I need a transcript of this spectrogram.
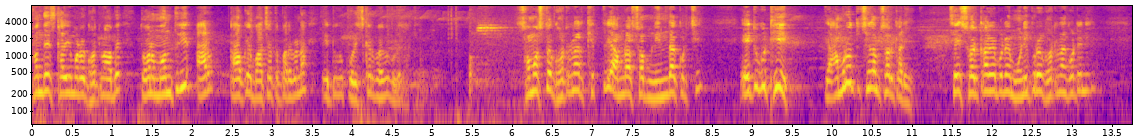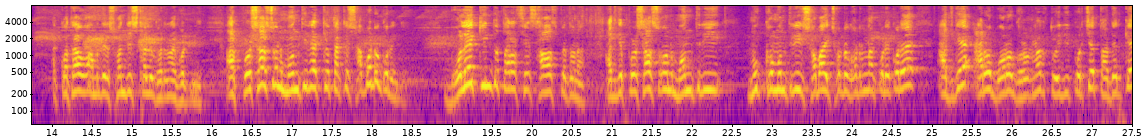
সন্দেশখালীর মতো ঘটনা হবে। তখন মন্ত্রী আর কাউকে বাঁচাতে পারবে না এটুকু পরিষ্কারভাবে বলে রাখলাম। সমস্ত ঘটনার ক্ষেত্রে আমরা সব নিন্দা করছি। এইটুকু ঠিক যে আমরাও তো ছিলাম সরকারে। সেই সরকারের পরে মণিপুরের ঘটনা ঘটেনি কোথাও আমাদের সন্দেশকালীয় ঘটনা ঘটেনি। আর প্রশাসন মন্ত্রীরা কেউ তাকে সাপোর্টও করেনি। বলে কিন্তু তারা সে সাহস পেত না। আজকে প্রশাসন, মন্ত্রী, মুখ্যমন্ত্রী সবাই ছোট ঘটনা করে করে আজকে আরও বড় ঘটনার তৈরি করছে। তাদেরকে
